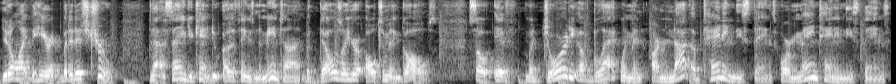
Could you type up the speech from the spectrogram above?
You don't like to hear it, but it is true. Not saying you can't do other things in the meantime, but those are your ultimate goals. So if majority of black women are not obtaining these things or maintaining these things,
